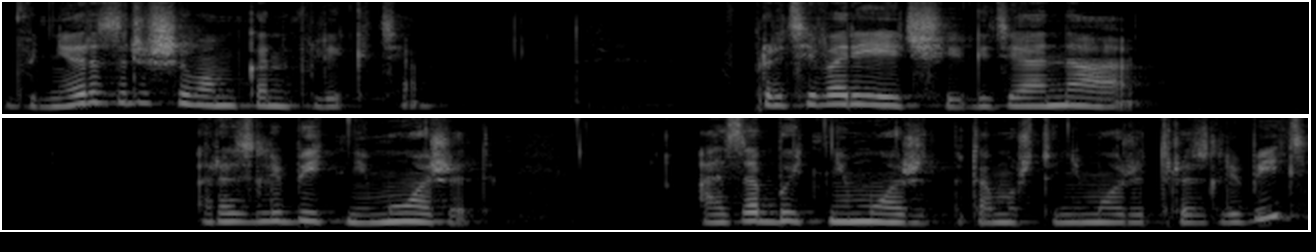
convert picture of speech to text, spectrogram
в неразрешимом конфликте, в противоречии, где она разлюбить не может, а забыть не может, потому что не может разлюбить,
